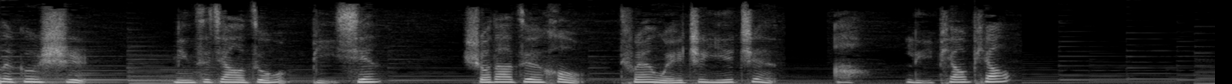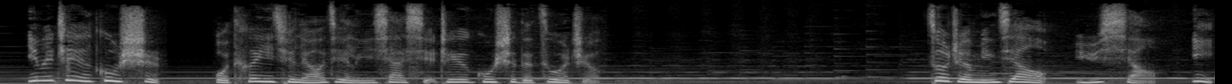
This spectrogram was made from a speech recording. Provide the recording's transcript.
的故事名字叫做《笔仙》，说到最后突然为之一震啊！李飘飘，因为这个故事，我特意去了解了一下写这个故事的作者，作者名叫于小艺，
